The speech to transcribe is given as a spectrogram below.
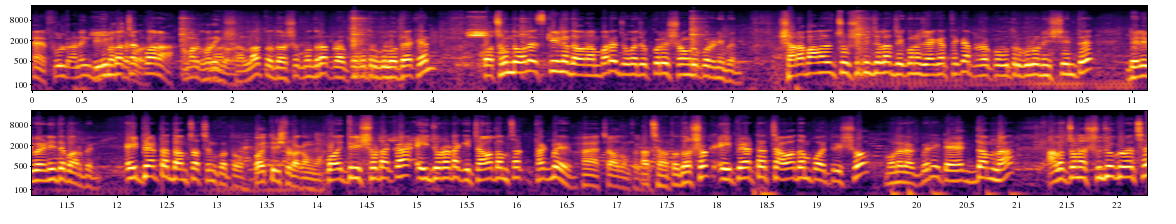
হ্যাঁ ফুল রানিং ডিম বাচ্চা করা। আমার ঘরে ইনশাআল্লাহ তো দর্শক বন্ধুরা আপনারা কবুতরগুলো দেখেন। পছন্দ হলে স্ক্রিনে দেওয়া নাম্বারে যোগাযোগ করে সংগ্রহ করে নেবেন। সারা বাংলাদেশ চৌষট্টি জেলা যে কোনো জায়গা থেকে আপনারা কবুতরগুলো নিশ্চিন্তে ডেলিভারি নিতে পারবেন। এই পেয়ারটার দাম চাচ্ছেন কত? পঁয়ত্রিশশো টাকা পঁয়ত্রিশশো টাকা। এই জোড়াটা কি চাওয়া দাম থাকবে? হ্যাঁ চাওয়া দাম থাকবে। আচ্ছা তো দর্শক এই পেয়ারটার চাওয়া দাম পঁয়ত্রিশশো। মনে রাখবেন এটা একদম না। আলোচনার সুযোগ রয়েছে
